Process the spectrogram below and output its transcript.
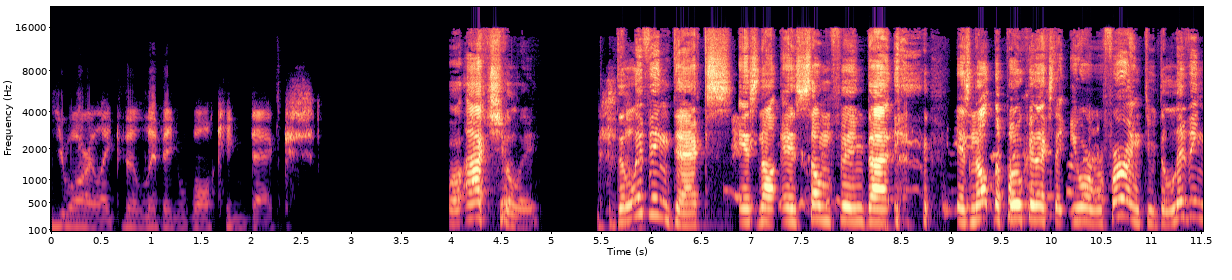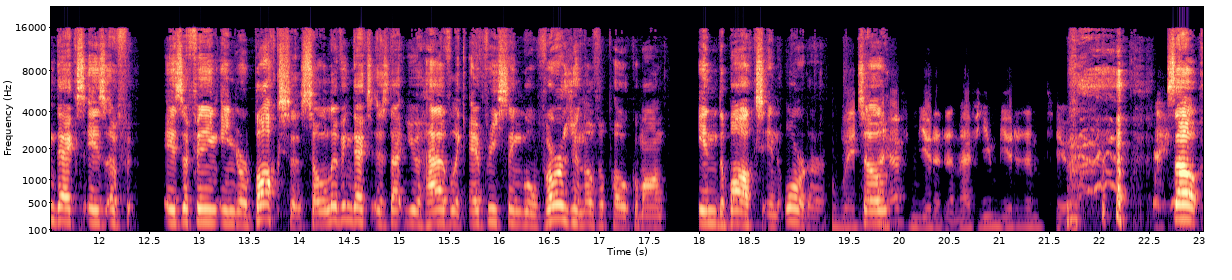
You are like the living, walking dex. Well, actually, the living dex is not is something that is not the Pokedex that you are referring to. The living dex is a is a thing in your boxes. So a living dex is that you have like every single version of a Pokemon in the box in order. Wait, So- I have muted him. Have you muted him too? So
